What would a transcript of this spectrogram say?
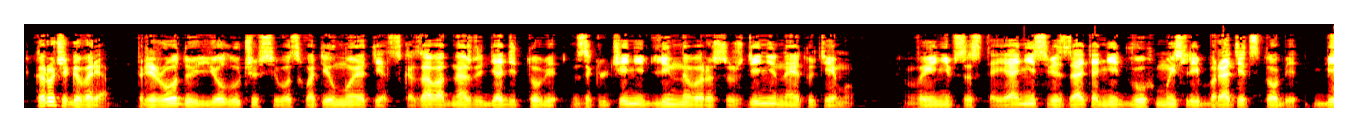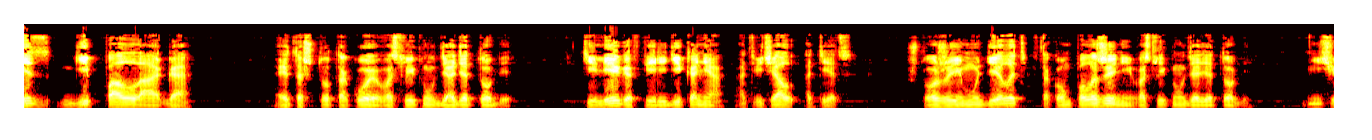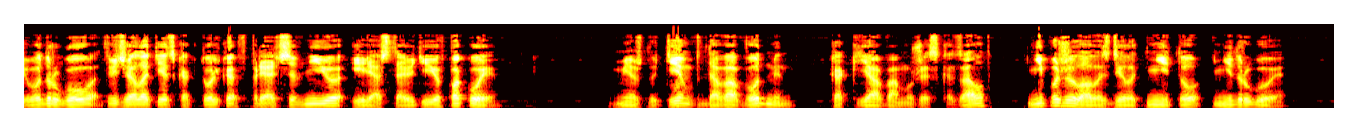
Короче говоря, Природу ее лучше всего схватил мой отец, сказав однажды дяде Тоби в заключении длинного рассуждения на эту тему. «Вы не в состоянии связать о ней двух мыслей, братец Тоби, без гиполага». «Это что такое?» – воскликнул дядя Тоби. «Телега впереди коня», – отвечал отец. «Что же ему делать в таком положении?» – воскликнул дядя Тоби. «Ничего другого», – отвечал отец, – «как только впрячься в нее или оставить ее в покое». Между тем вдова Водмин, как я вам уже сказал, не пожелала сделать ни то, ни другое.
